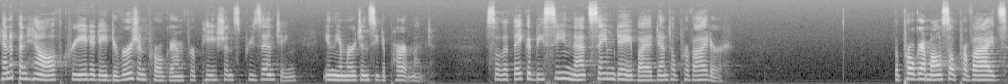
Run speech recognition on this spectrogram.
Hennepin Health created a diversion program for patients presenting in the emergency department so that they could be seen that same day by a dental provider. The program also provides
